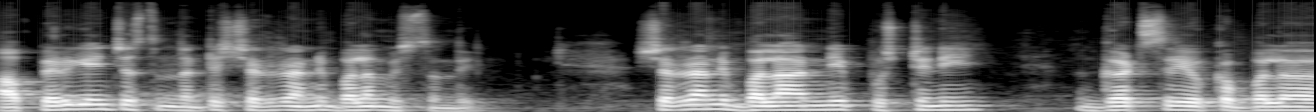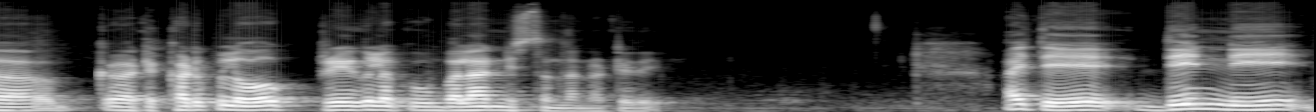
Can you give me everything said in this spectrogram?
ఆ పెరుగు ఏం చేస్తుందంటే శరీరాన్ని బలం ఇస్తుంది. శరీరాన్ని బలాన్ని పుష్టిని గట్స్ యొక్క బల అంటే కడుపులో ప్రేగులకు బలాన్ని ఇస్తుంది అన్నట్టు ఇది. అయితే దీన్ని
